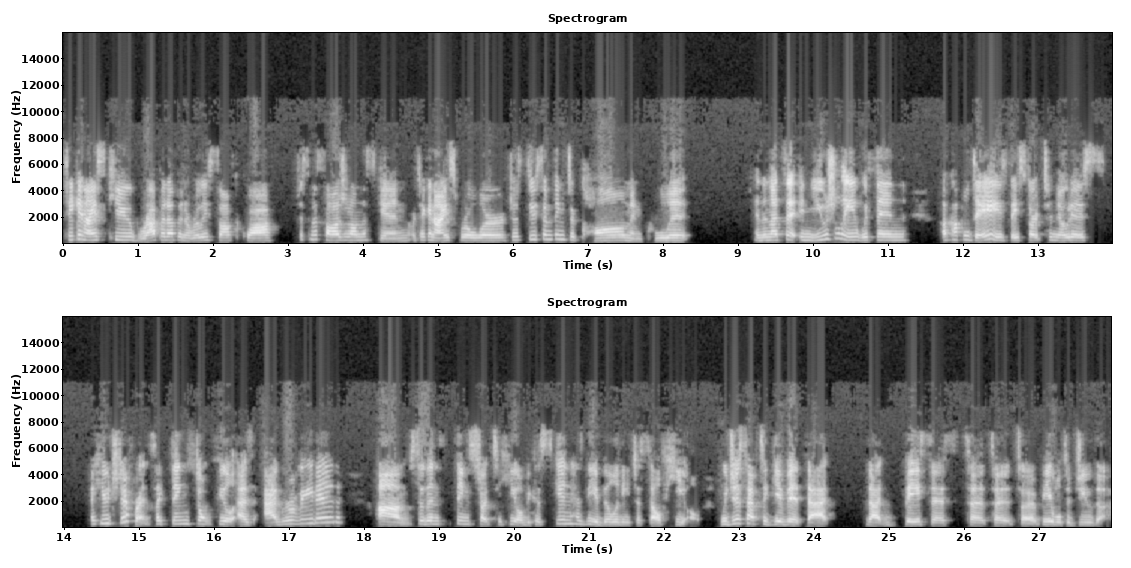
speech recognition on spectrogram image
Take an ice cube, wrap it up in a really soft cloth, just massage it on the skin, or take an ice roller, just do something to calm and cool it. And then that's it. And usually within a couple days, they start to notice a huge difference. Like things don't feel as aggravated. Um, so then things start to heal because skin has the ability to self-heal. We just have to give it that, that basis to, to, to be able to do that.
